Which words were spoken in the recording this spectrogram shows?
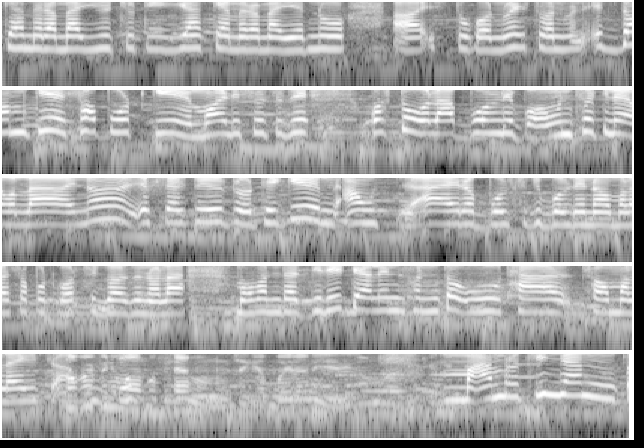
क्यामेरामा योचोटि यहाँ क्यामेरामा हेर्नु यस्तो गर्नु यस्तो गर्नु भने एकदम के सपोर्ट के? मैले सोचेको थिएँ कस्तो होला बोल्ने भ हुन्छ कि नै होला होइन? एक्साइटेड थिएँ कि? आउँ आएर बोल्छु कि बोल्दैन मलाई सपोर्ट गर्छु कि गर्दैन होला। मभन्दा धेरै ट्यालेन्ट छ नि त ऊ थाहा छ मलाई थियो हाम्रो चिनजान त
